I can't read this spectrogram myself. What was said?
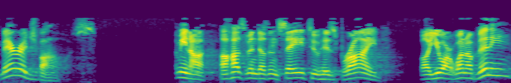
marriage vows. I mean, a, a husband doesn't say to his bride, well, you are one of many.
